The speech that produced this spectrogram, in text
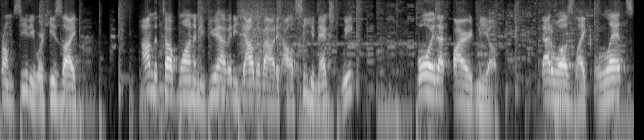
from CeeDee where he's like, I'm the top one, and if you have any doubt about it, I'll see you next week. Boy, that fired me up. That was like, let's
